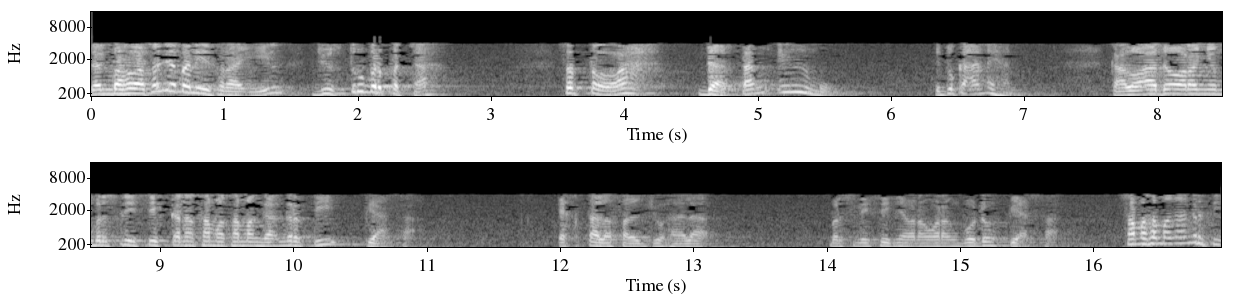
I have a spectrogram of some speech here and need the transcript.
Dan bahwasanya Bani Israel justru berpecah setelah datang ilmu. Itu keanehan. Kalau ada orang yang berselisih karena sama-sama nggak ngerti, biasa ikhtalafal juhala. Berselisihnya orang-orang bodoh biasa. Sama-sama nggak ngerti.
